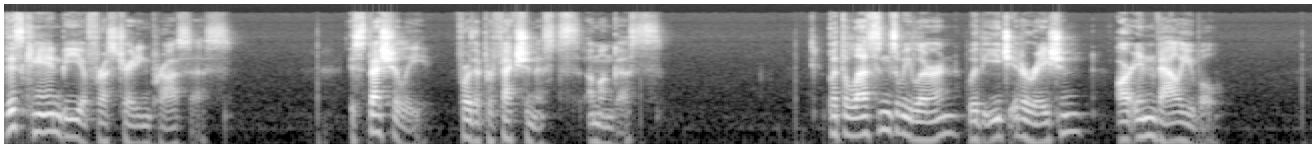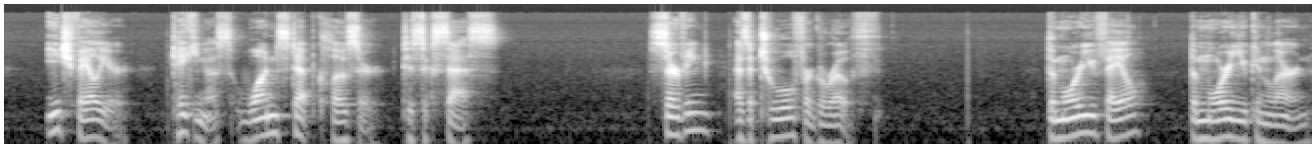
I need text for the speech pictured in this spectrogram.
This can be a frustrating process, especially for the perfectionists among us. But the lessons we learn with each iteration are invaluable. Each failure taking us one step closer to success, serving as a tool for growth. The more you fail, the more you can learn.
